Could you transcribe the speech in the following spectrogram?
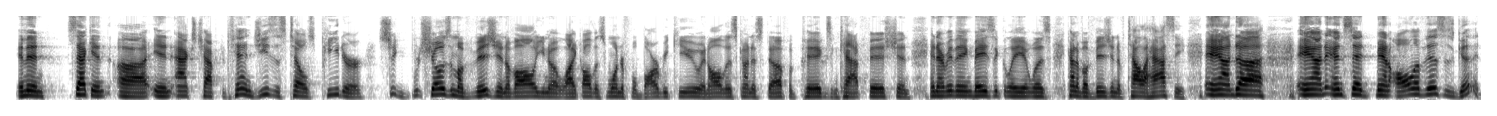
And then Second, uh, in Acts chapter 10, Jesus tells Peter, shows him a vision of all, you know, like all this wonderful barbecue and all this kind of stuff of pigs and catfish and, and everything. Basically, it was kind of a vision of Tallahassee. And, uh, and, and said, man, all of this is good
